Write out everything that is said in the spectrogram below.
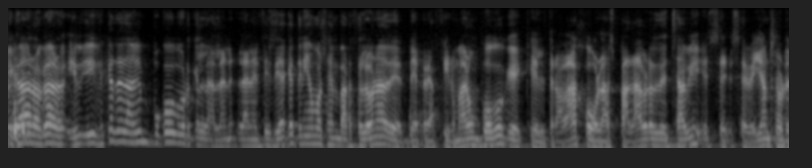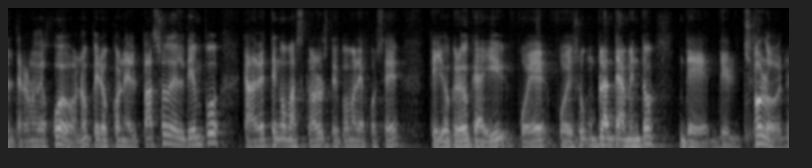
claro, claro. Y, y fíjate también un poco porque la, la- la necesidad que teníamos en Barcelona de, de reafirmar un poco que, que el trabajo o las palabras de Xavi se, se veían sobre el terreno de juego, ¿no? Pero con el paso del tiempo cada vez tengo más claro, estoy con María José, que yo creo que ahí fue, fue eso, un planteamiento de- del cholo en,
